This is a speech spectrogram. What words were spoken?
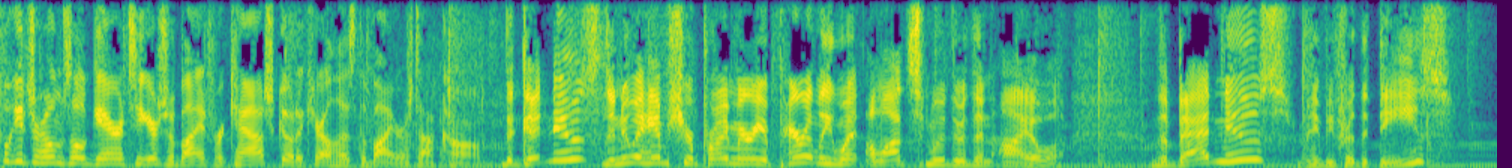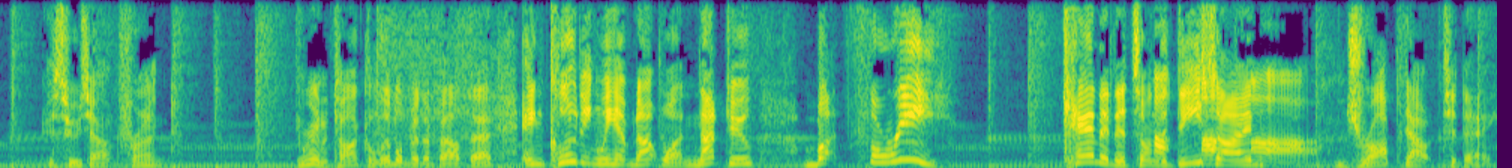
We'll get your home sold guarantee or should buy it for cash. Go to carolhasthebuyers.com. The good news the New Hampshire primary apparently went a lot smoother than Iowa. The bad news, maybe for the D's, is who's out front. We're going to talk a little bit about that, including we have not one, not two, but three candidates on the D uh, uh, side uh. dropped out today.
